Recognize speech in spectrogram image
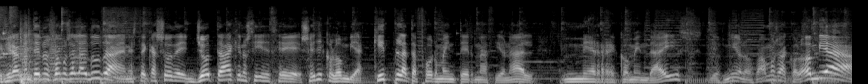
Y finalmente nos vamos a la duda, en este caso de Jota, que nos dice, soy de Colombia, ¿qué plataforma internacional me recomendáis? Dios mío, nos vamos a Colombia.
